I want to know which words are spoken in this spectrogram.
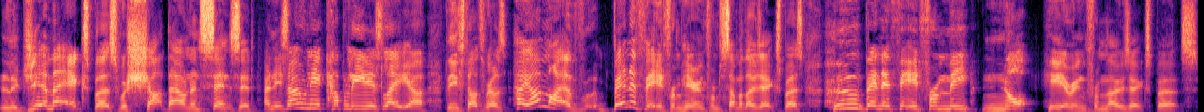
legitimate experts were shut down and censored. And it's only a couple of years later that you start to realize, hey, I might have benefited from hearing from some of those experts. Who benefited from me not hearing from those experts?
